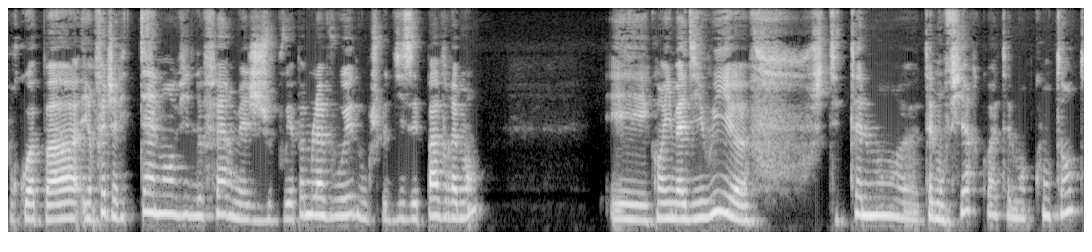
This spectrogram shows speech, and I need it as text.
pourquoi pas. Et en fait, j'avais tellement envie de le faire, mais je pouvais pas me l'avouer, donc je le disais pas vraiment. Et quand il m'a dit oui, euh, j'étais tellement, tellement fière, quoi, tellement contente.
